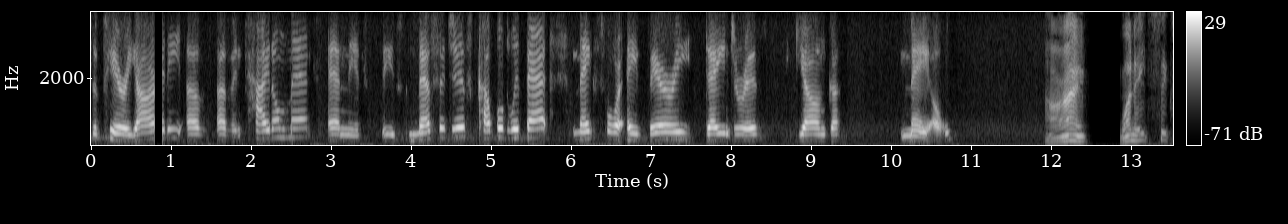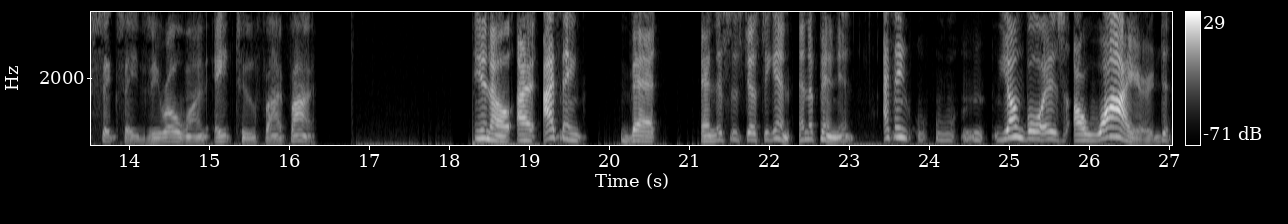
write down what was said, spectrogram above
superiority, of, of entitlement, and these these messages coupled with that makes for a very dangerous young male. All right. 1 801 8255 you know, I I think that, and this is just again an opinion. I think young boys are wired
